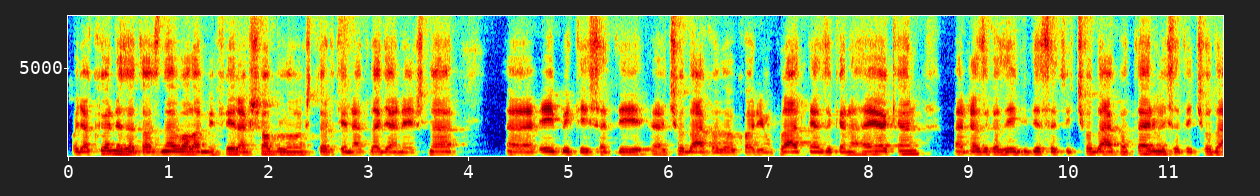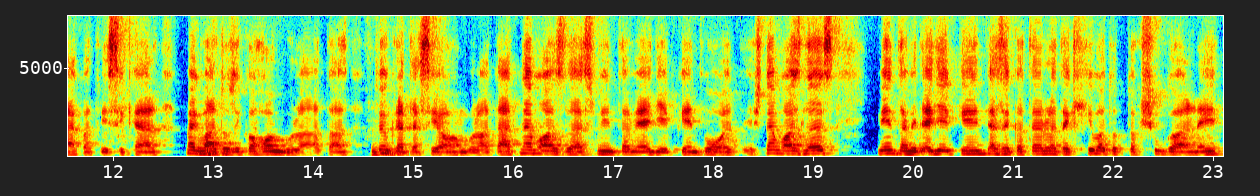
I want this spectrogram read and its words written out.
hogy a környezet az ne valamiféle sablonos történet legyen, és ne eh, építészeti csodákat akarjunk látni ezeken a helyeken, mert ezek az építészeti csodák, a természeti csodákat viszik el, megváltozik a hangulata, tönkreteszi a hangulatát, nem az lesz, mint ami egyébként volt, és nem az lesz, mint amit egyébként ezek a területek hivatottak sugalni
